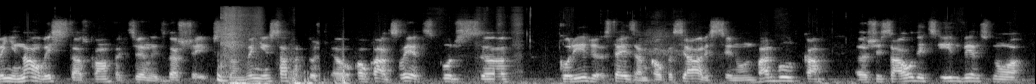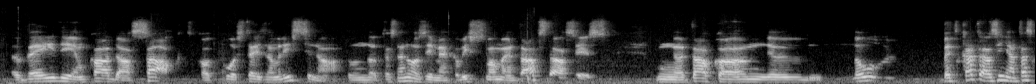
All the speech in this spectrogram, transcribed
Viņi nav visas tās konflikts vienlīdz garšīgas, viņi ir sapratuši jau kaut kādas lietas, kuras, uh, kur ir steidzami kaut kas jārisina. Un varbūt, šis audits ir viens no veidiem, kādā sākt kaut ko steidzam risināt. Un uh, tas nenozīmē, ka viss moments apstāsies. Tā mm, nu, bet katrā ziņā tas,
